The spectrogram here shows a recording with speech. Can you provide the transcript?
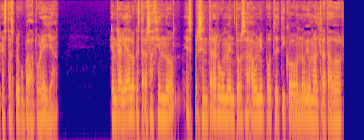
estás preocupada por ella, en realidad lo que estarás haciendo es presentar argumentos a un hipotético novio maltratador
